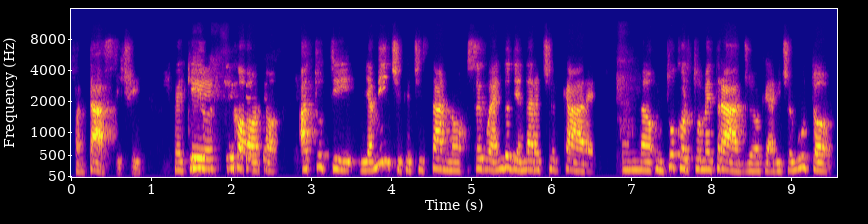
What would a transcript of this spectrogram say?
fantastici, perché io ricordo a tutti gli amici che ci stanno seguendo di andare a cercare un, un tuo cortometraggio che ha ricevuto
